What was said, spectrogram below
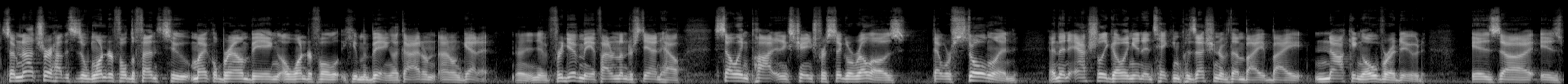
So I'm not sure how this is a wonderful defense to Michael Brown being a wonderful human being. Like I don't, I don't get it. And forgive me if I don't understand how selling pot in exchange for cigarillos that were stolen and then actually going in and taking possession of them by by knocking over a dude is uh, is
